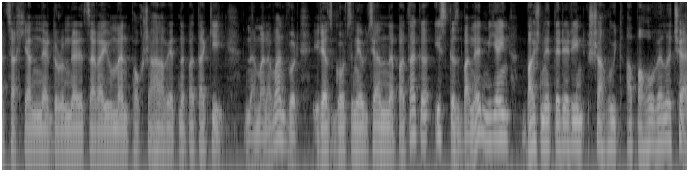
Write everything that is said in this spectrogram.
Արցախյան ներդրումները ծառայում են փոխշահավետ նպատակի, նամանավանդ որ իրենց գործունեության նպատակը ի սկզբանե միայն բաժնետերերին շահույթ ապահովելը չէ,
